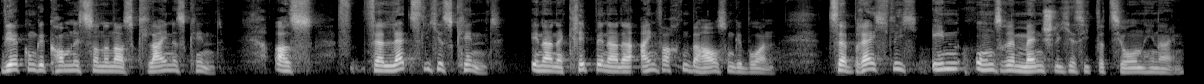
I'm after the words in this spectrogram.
Wirkung gekommen ist, sondern als kleines Kind, als verletzliches Kind in einer Krippe, in einer einfachen Behausung geboren, zerbrechlich in unsere menschliche Situation hinein.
